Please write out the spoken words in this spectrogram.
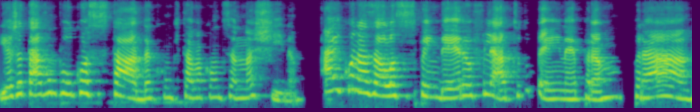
E eu já estava um pouco assustada com o que estava acontecendo na China. Aí, quando as aulas suspenderam, eu falei, ah, tudo bem, né? Para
